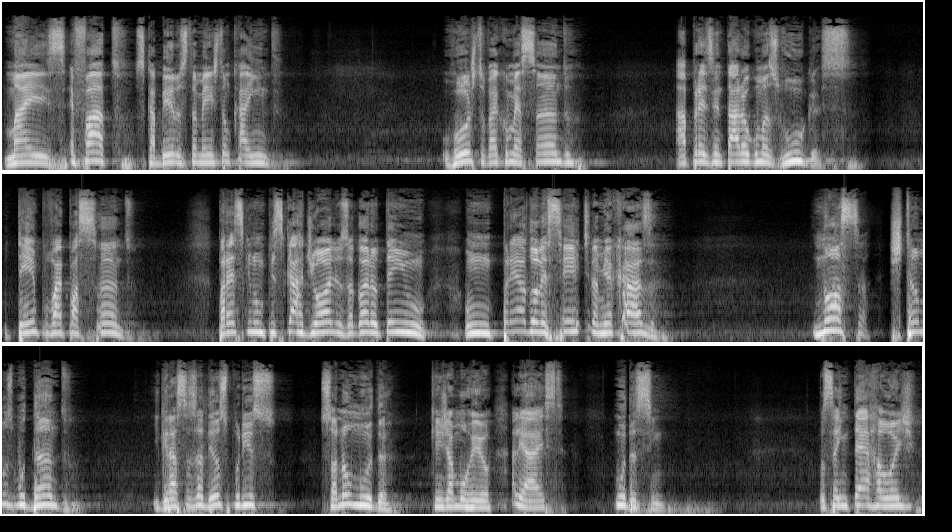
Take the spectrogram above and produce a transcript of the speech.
Mas é fato, os cabelos também estão caindo. O rosto vai começando a apresentar algumas rugas. O tempo vai passando. Parece que num piscar de olhos, agora eu tenho um pré-adolescente na minha casa. Nossa, estamos mudando. E graças a Deus por isso. Só não muda quem já morreu. Aliás, muda sim. Você enterra hoje,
